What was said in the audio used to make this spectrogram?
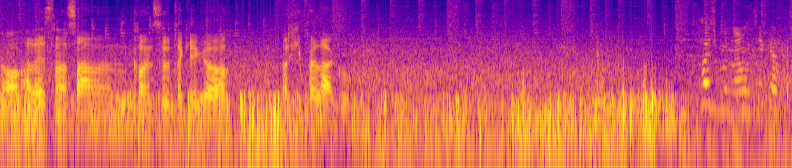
No, ale jest na samym końcu takiego archipelagu. Chodź, bo nam ucieka z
